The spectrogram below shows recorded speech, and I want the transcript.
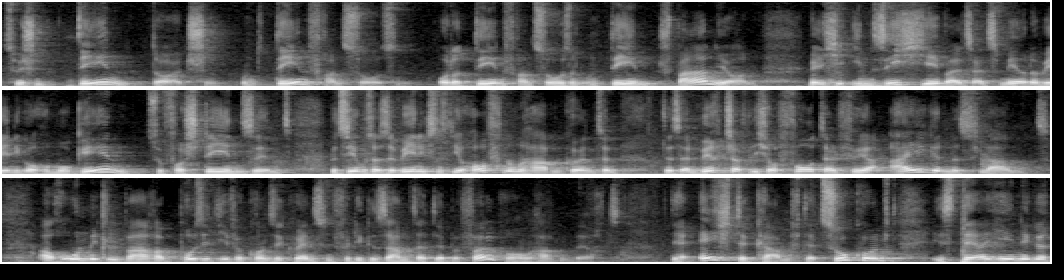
zwischen den Deutschen und den Franzosen oder den Franzosen und den Spaniern, welche in sich jeweils als mehr oder weniger homogen zu verstehen sind, beziehungsweise wenigstens die Hoffnung haben könnten, dass ein wirtschaftlicher Vorteil für ihr eigenes Land auch unmittelbare positive Konsequenzen für die Gesamtheit der Bevölkerung haben wird. Der echte Kampf der Zukunft ist derjenige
